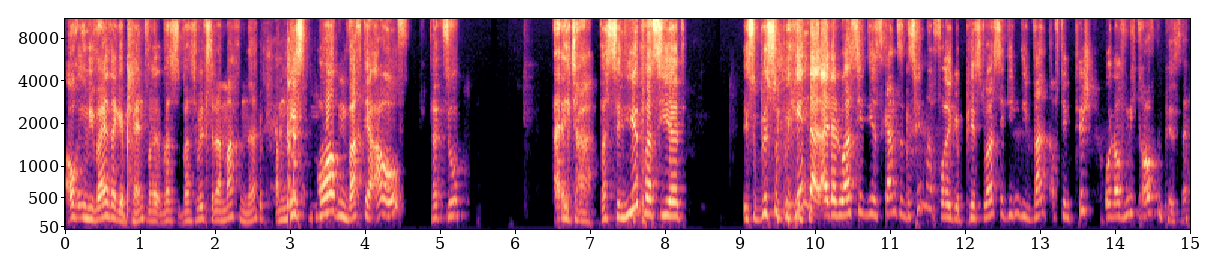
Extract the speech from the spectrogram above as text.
auch irgendwie weitergepennt, weil was, was willst du da machen, ne? Am nächsten Morgen wacht er auf, sagt so, Alter, was denn hier passiert? Ich so, bist du behindert, Alter? Du hast hier dieses ganze Zimmer voll gepisst. Du hast hier gegen die Wand auf den Tisch und auf mich drauf gepisst, ne?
